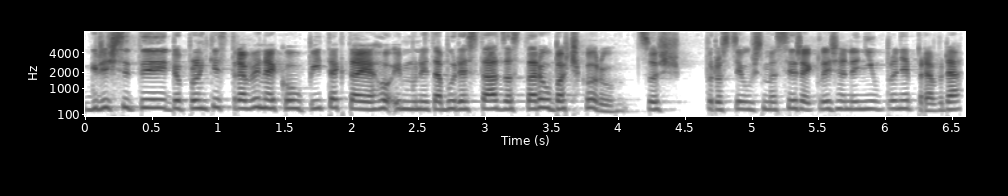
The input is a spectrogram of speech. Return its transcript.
když si ty doplňky stravy nekoupí, tak ta jeho imunita bude stát za starou bačkoru, což prostě už jsme si řekli, že není úplně pravda.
